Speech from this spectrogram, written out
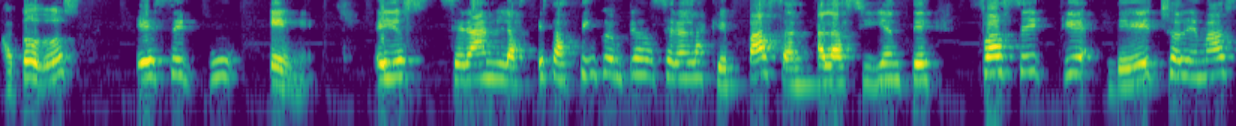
a todos, SQM. Ellos serán las, estas cinco empresas serán las que pasan a la siguiente fase, que de hecho además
